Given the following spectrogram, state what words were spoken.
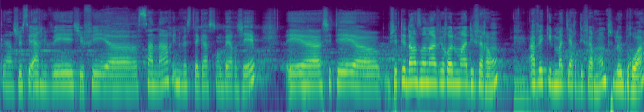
car je suis arrivée j'ai fait euh, Sanar Université Gaston Berger. Et euh, c'était euh, j'étais dans un environnement différent mmh. avec une matière différente le droit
